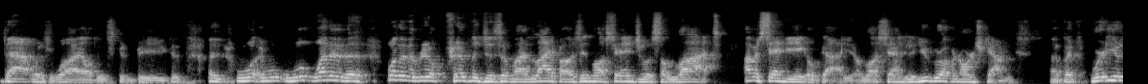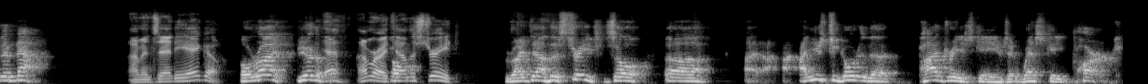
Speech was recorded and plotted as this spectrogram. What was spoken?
that was wild as can be. Uh, one of the one of the real privileges of my life, I was in Los Angeles a lot I'm a San Diego guy, you know, Los Angeles. You grew up in Orange County, uh, but where do you live now? I'm in San Diego. All right, beautiful. Yeah, I'm right down the street. Right down the street. So uh, I, I, used to go to the Padres games at Westgate Park,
